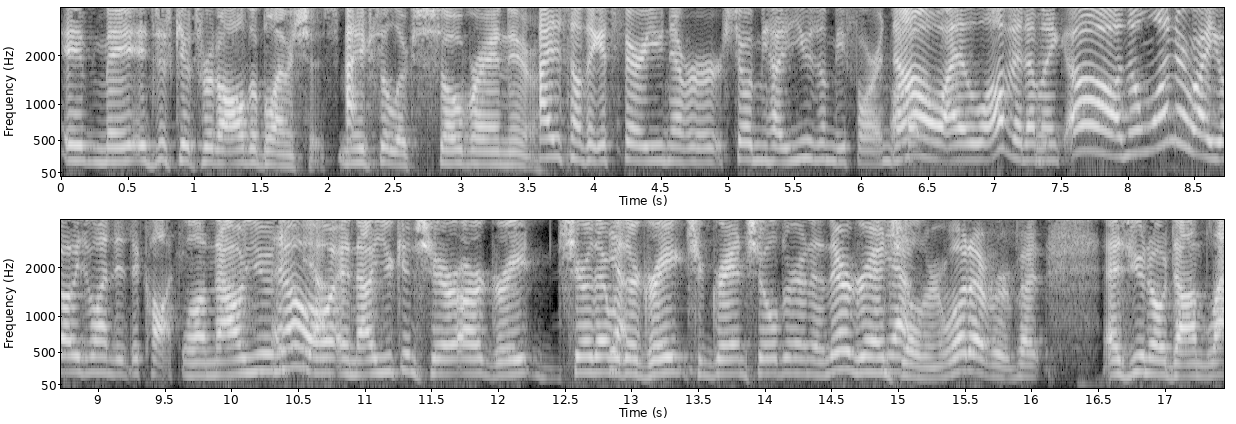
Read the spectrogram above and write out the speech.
it may it just gets rid of all the blemishes, makes it look so brand new. I just don't think it's fair. You never showed me how to use them before. Now I love it. I'm like, oh, no wonder why you always wanted to caulk. well, now you know, Yeah. and now you can share our great share that with our great grandchildren and their grandchildren, whatever. But as you know, Dawn, last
